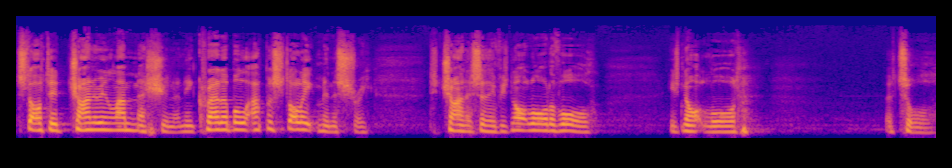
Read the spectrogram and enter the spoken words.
started China Inland Mission, an incredible apostolic ministry to China. Said if he's not Lord of all, he's not Lord at all.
